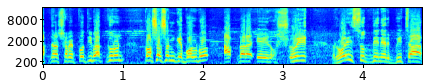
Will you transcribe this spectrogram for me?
আপনারা সবাই প্রতিবাদ করুন। প্রশাসনকে বলব, আপনারা এই শহীদ রহিসুদ্দিনের বিচার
